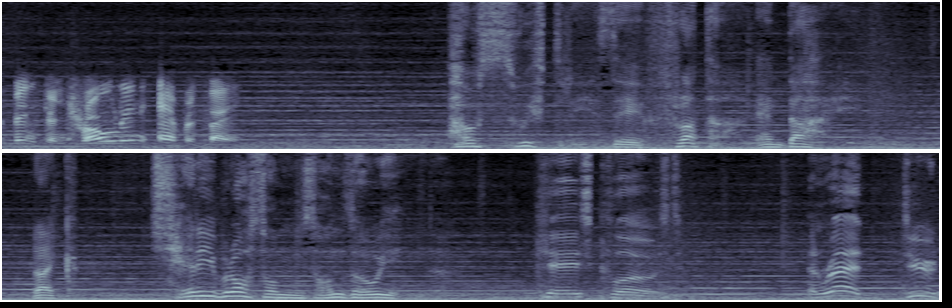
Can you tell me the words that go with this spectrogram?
Have been controlling everything. How swiftly they flutter and die, like cherry blossoms on the wind. Case closed. And Red, dude,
